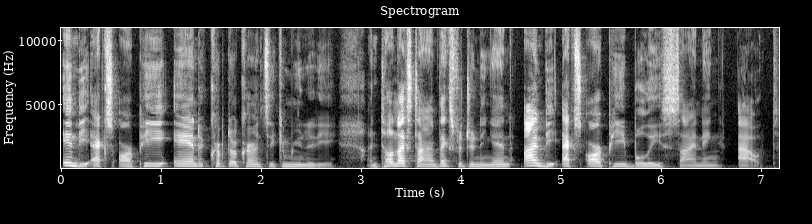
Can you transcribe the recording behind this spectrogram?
in the XRP and cryptocurrency community. Until next time, thanks for tuning in. I'm the XRP Bully signing out.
